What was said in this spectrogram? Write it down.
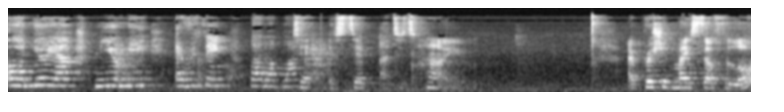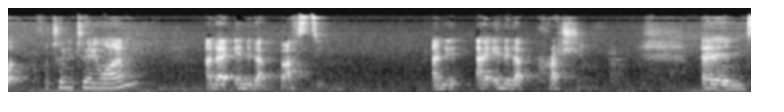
oh, New Year, new me, everything, blah, blah, blah. Take a step at a time. I pressured myself a lot for 2021 and I ended up busting and it, I ended up crashing. And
